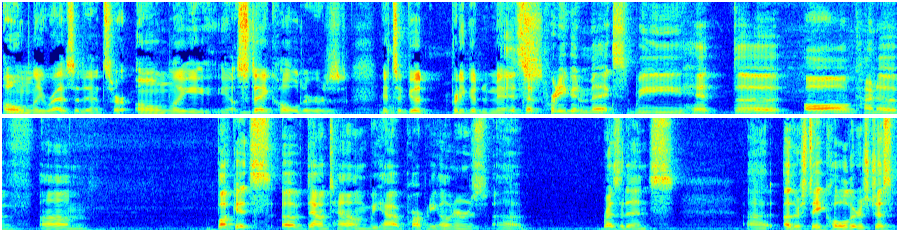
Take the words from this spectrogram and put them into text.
only residents or only you know stakeholders. It's a good, pretty good mix. It's a pretty good mix. We hit the all kind of um, buckets of downtown. We have property owners, uh, residents, uh, other stakeholders, just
